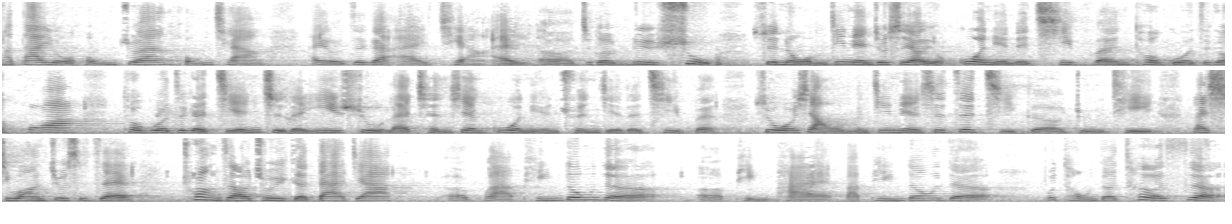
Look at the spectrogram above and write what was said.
那它有红砖、红墙，还有这个矮墙、矮呃这个绿树，所以呢，我们今年就是要有过年的气氛，透过这个花，透过这个剪纸的艺术来呈现过年春节的气氛。所以我想，我们今年是这几个主题，那希望就是在创造出一个大家呃把屏东的呃品牌，把屏东的不同的特色，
